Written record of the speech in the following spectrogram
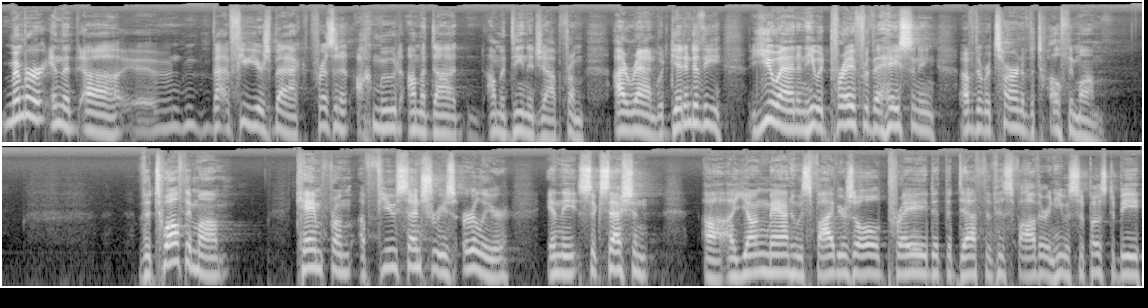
Remember in the, uh, a few years back, President Ahmad Ahmadinejad from Iran would get into the UN and he would pray for the hastening of the return of the 12th Imam. The 12th Imam came from a few centuries earlier in the succession uh, a young man who was five years old prayed at the death of his father, and he was supposed to be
